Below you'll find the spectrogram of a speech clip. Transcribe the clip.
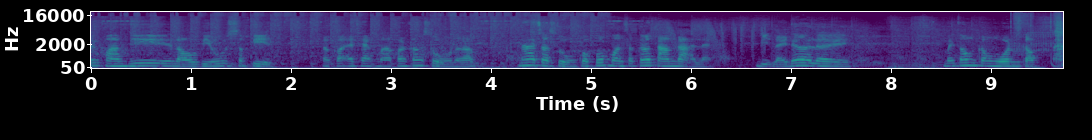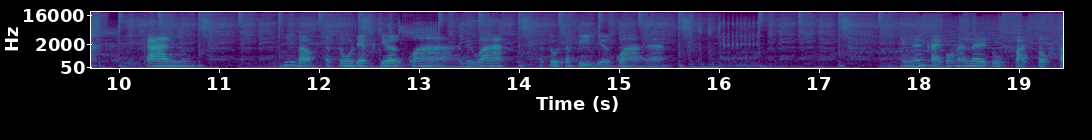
ด้วยความที่เราบิวสปีดแล้วก็แอ t แทกมาค่อนข้างสูงนะครับ น่าจะสูงกว่าพวกมอนสเตอร์ตามด่านแหละบีดไรเดอร์เลย ไม่ต้องกังวลกับการที่แบบประตูเดฟเยอะกว่า หรือว่าประตูสปีดเยอะกว่านะเงื่อนไขพวกนั้นเลยถูกปัดตกไป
